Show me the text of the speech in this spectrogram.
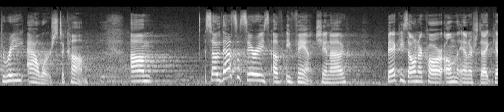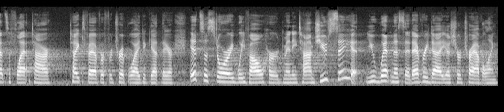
three hours to come. Um, so that's a series of events, you know. Becky's on her car on the interstate, gets a flat tire, takes forever for AAA to get there. It's a story we've all heard many times. You see it, you witness it every day as you're traveling.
